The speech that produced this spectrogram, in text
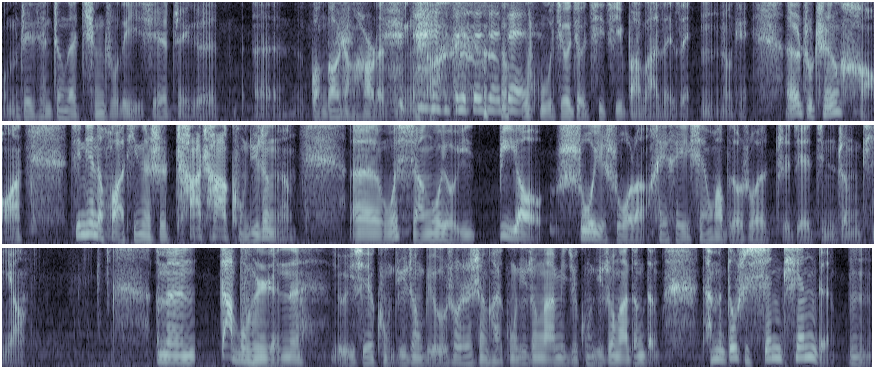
我们这几天正在清除的一些这个。呃，广告账号的 名字，对对对对，五五九九七七八八 zz，嗯，OK，呃，主持人好啊，今天的话题呢是叉叉恐惧症啊，呃，我想我有一必要说一说了，嘿嘿，闲话不多说，直接进正题啊。那么大部分人呢有一些恐惧症，比如说是深海恐惧症啊、密集恐惧症啊等等，他们都是先天的，嗯，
